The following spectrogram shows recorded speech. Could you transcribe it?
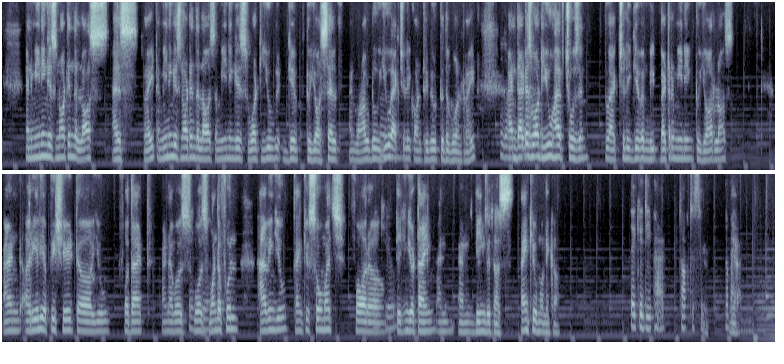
and meaning is not in the loss as right a meaning is not in the loss a meaning is what you give to yourself and how do mm-hmm. you actually contribute to the world right yeah. and that is what you have chosen to actually give a better meaning to your loss and i really appreciate uh, you for that and I was Thank was you. wonderful having you. Thank you so much for uh, you. taking your time and and being with us. Thank you, Monica. Thank you, Deepak. Talk to you soon. Bye bye. Yeah.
